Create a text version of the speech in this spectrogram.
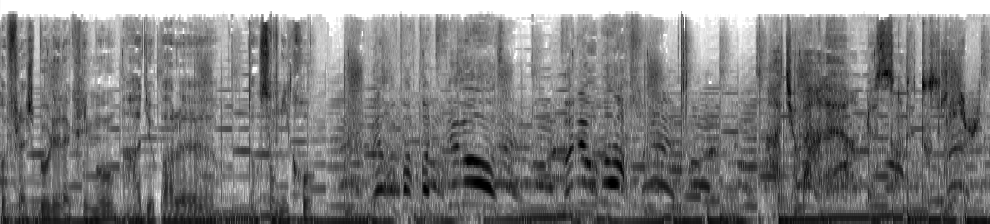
Entre flashball et lacrymo, Radio Parleur dans son micro. Mais on parle pas de violence Venez, on marche Radio Parleur, le son de toutes les luttes.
